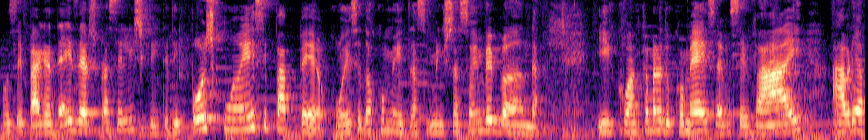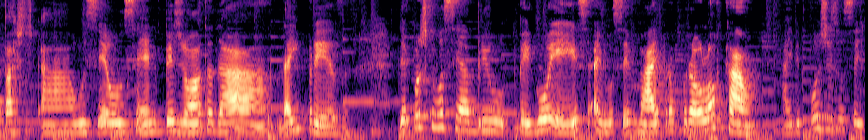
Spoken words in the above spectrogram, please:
Você paga 10 euros para ser inscrita. Depois, com esse papel, com esse documento da administração em bebanda e com a Câmara do Comércio, aí você vai, abre a, a, o seu CNPJ da, da empresa. Depois que você abriu, pegou esse, aí você vai procurar o local. Aí depois disso você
